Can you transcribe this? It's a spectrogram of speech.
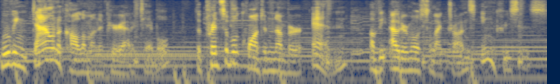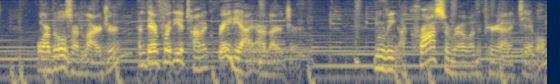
Moving down a column on the periodic table, the principal quantum number n of the outermost electrons increases. Orbitals are larger, and therefore the atomic radii are larger. Moving across a row on the periodic table,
